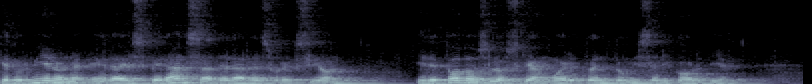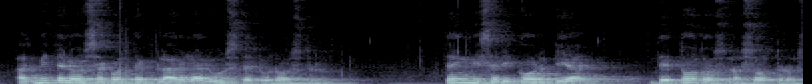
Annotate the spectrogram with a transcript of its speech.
que durmieron en la esperanza de la resurrección y de todos los que han muerto en tu misericordia admítelos a contemplar la luz de tu rostro. Ten misericordia de todos nosotros,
